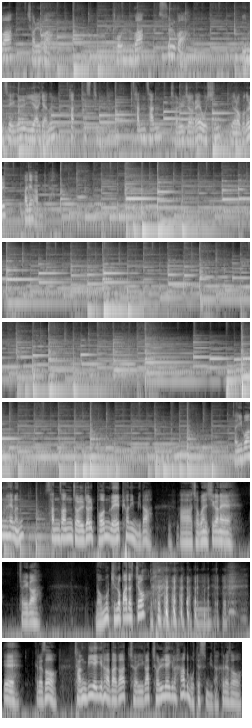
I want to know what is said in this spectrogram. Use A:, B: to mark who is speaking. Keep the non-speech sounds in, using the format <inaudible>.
A: 선과 절과 돈과 술과 인생을 이야기하는 팟캐스트입니다. 산산절절에 오신 여러분을 환영합니다.
B: 이번 회는 산산절절 번외 편입니다. 아, 저번 시간에 저희가 너무 길로 빠졌죠? <laughs> 예. 그래서 장비 얘기를 하다가 저희가 절 얘기를 하나도 못했습니다. 그래서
